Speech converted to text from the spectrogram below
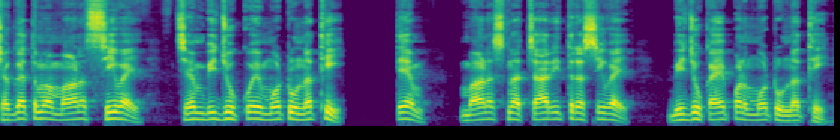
જગતમાં માણસ સિવાય જેમ બીજું કોઈ મોટું નથી, તેમ માણસના ચારિત્ર સિવાય બીજું કાંઈ પણ મોટું નથી.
